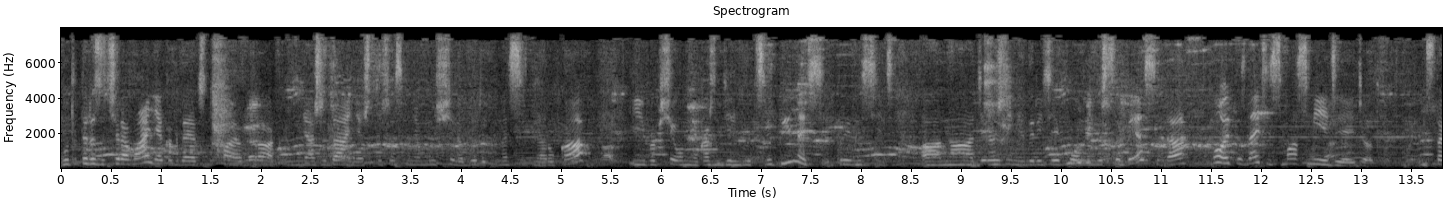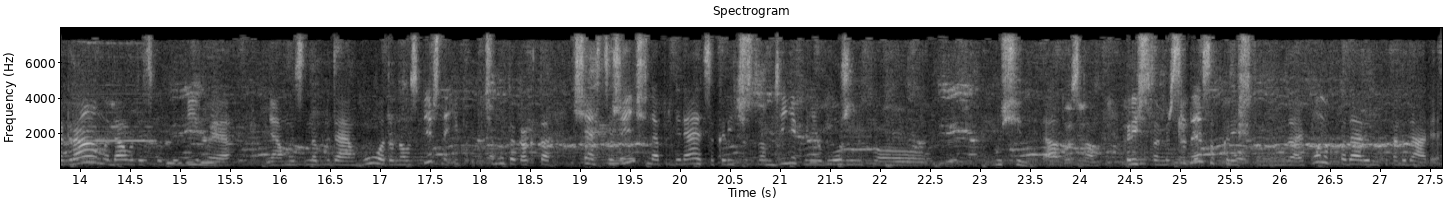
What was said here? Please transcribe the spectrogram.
вот это разочарование, когда я вступаю в брак, у меня ожидание, что сейчас меня мужчина будет носить на руках, и вообще он мне каждый день будет цветы носить, приносить, а на день рождения дарить айфон и Мерседес, да, ну, это, знаете, с масс-медиа идет. Инстаграмы, да, вот эти вот любимые, мы наблюдаем, вот, она успешна, и почему-то как-то счастье женщины определяется количеством денег, в нее вложенных э, мужчиной, да, то есть там количество мерседесов, количество, не айфонов подаренных и так далее.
